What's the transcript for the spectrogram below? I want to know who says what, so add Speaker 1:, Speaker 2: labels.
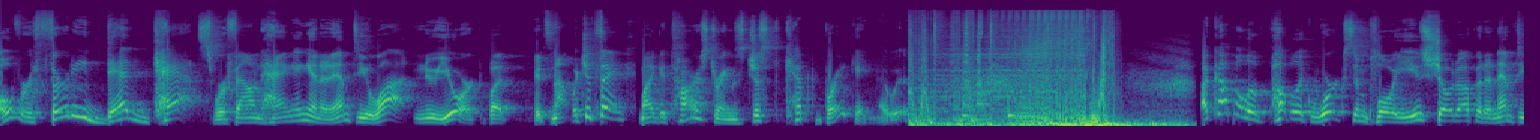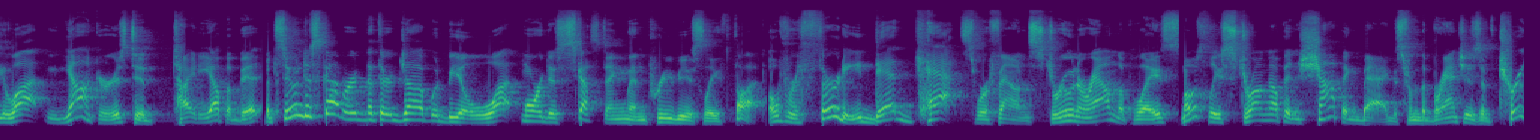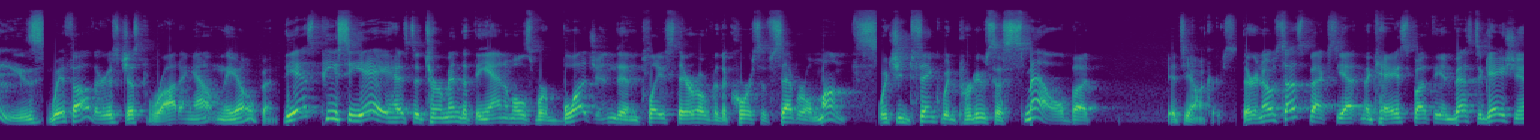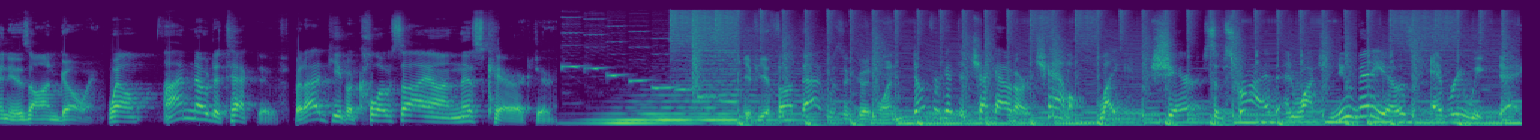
Speaker 1: Over 30 dead cats were found hanging in an empty lot in New York, but it's not what you think. My guitar strings just kept breaking. A couple of public works employees showed up at an empty lot in Yonkers to tidy up a bit, but soon discovered that their job would be a lot more disgusting than previously thought. Over 30 dead cats were found strewn around the place, mostly strung up in shopping bags from the branches of trees, with others just rotting out in the open. The SPCA has determined that the animals were bludgeoned and placed there over the course of several months, which you'd think would produce a smell, but it's Yonkers. There are no suspects yet in the case, but the investigation is ongoing. Well, I'm no detective, but I'd keep a close eye on this character. If you thought that was a good one, don't forget to check out our channel. Like, share, subscribe, and watch new videos every weekday.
